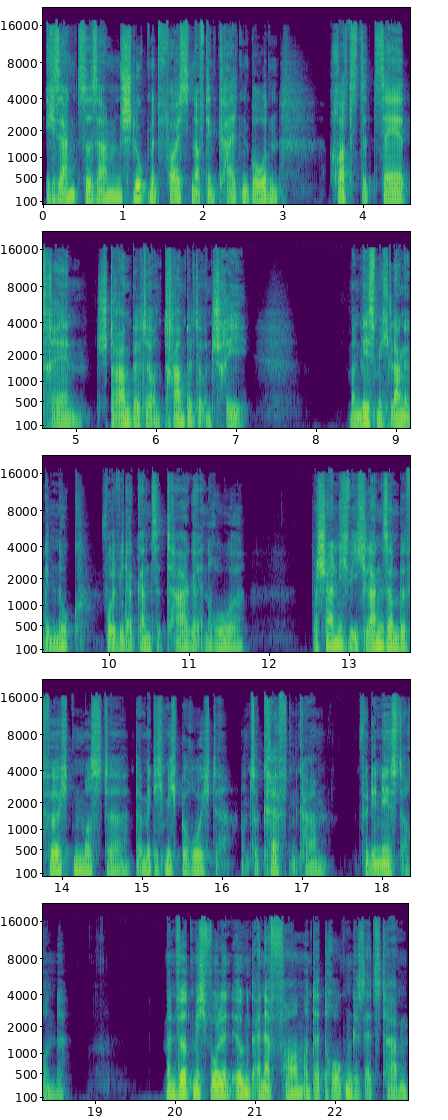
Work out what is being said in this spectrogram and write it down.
Ich sank zusammen, schlug mit Fäusten auf den kalten Boden, rotzte zähe Tränen, strampelte und trampelte und schrie. Man ließ mich lange genug, wohl wieder ganze Tage in Ruhe, wahrscheinlich wie ich langsam befürchten musste, damit ich mich beruhigte und zu Kräften kam für die nächste Runde. Man wird mich wohl in irgendeiner Form unter Drogen gesetzt haben,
